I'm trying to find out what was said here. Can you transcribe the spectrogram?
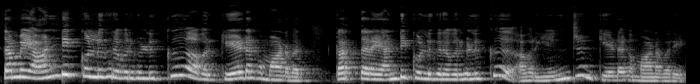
தம்மை அண்டிக் கொள்ளுகிறவர்களுக்கு அவர் கேடகமானவர். கர்த்தரை அண்டிக் கொள்ளுகிறவர்களுக்கு அவர் என்றும் கேடகமானவரே.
